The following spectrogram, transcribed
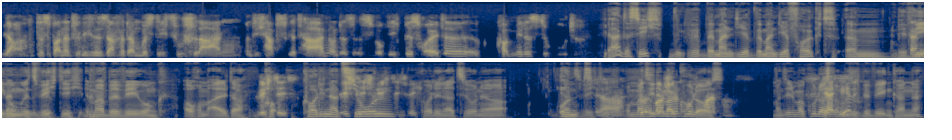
ja, das war natürlich eine Sache, da musste ich zuschlagen und ich habe es getan und das ist wirklich bis heute äh, kommt mir das zugute. Ja, das sehe ich, wenn man dir, wenn man dir folgt. Ähm, Bewegung dann, ist wichtig, immer Bewegung, auch im Alter. Richtig. Ko Koordination Richtig, richtig, richtig. Koordination, ja. Ganz Und- wichtig. Ja, Und man sieht immer cool aus. aufpassen. Man sieht immer cool aus, Ja, wenn man eben. sich bewegen kann, ne?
